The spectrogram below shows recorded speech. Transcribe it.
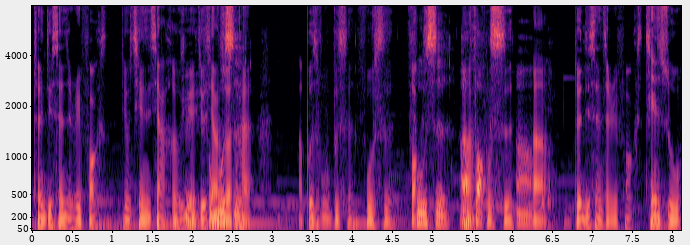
Twenty Century Fox 有签下合约，就想说他啊不是福布斯，福斯，福斯啊，福福斯啊啊。Twenty Century Fox 签署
